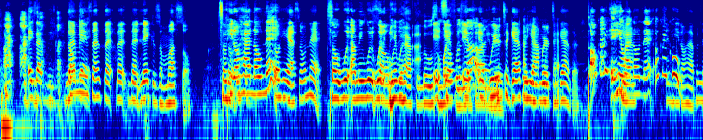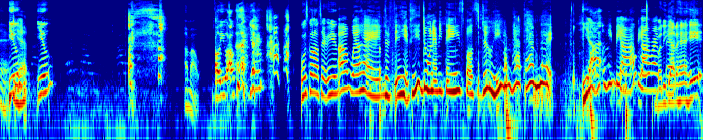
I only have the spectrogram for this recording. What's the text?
exactly. No that means neck. that, that that that neck is a muscle, so he don't have no neck. so he has no neck. So what? I mean, what? what, So what He would have to lose some weight if, for what's you if, to up? find if we're it. together, Oh, yeah, then I'm we're with that. together, Okay, and he don't Yeah. have no neck. Okay, and cool. he don't have a neck. You, Yeah. you. I'm out. Oh, you okay? You. What's going on, Terry? You? Oh well, hey, if, if he's doing everything he's supposed to do, he don't have to have neck. Yeah. He be all right. Be all right. But he gotta have head.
